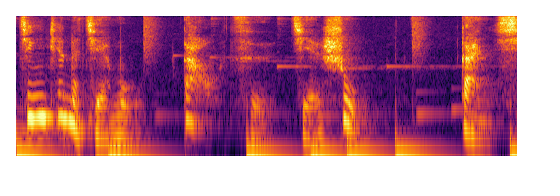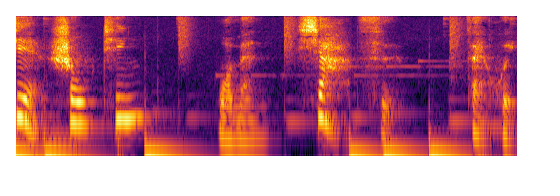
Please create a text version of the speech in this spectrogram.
今天的节目到此结束，感谢收听，我们下次再会。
